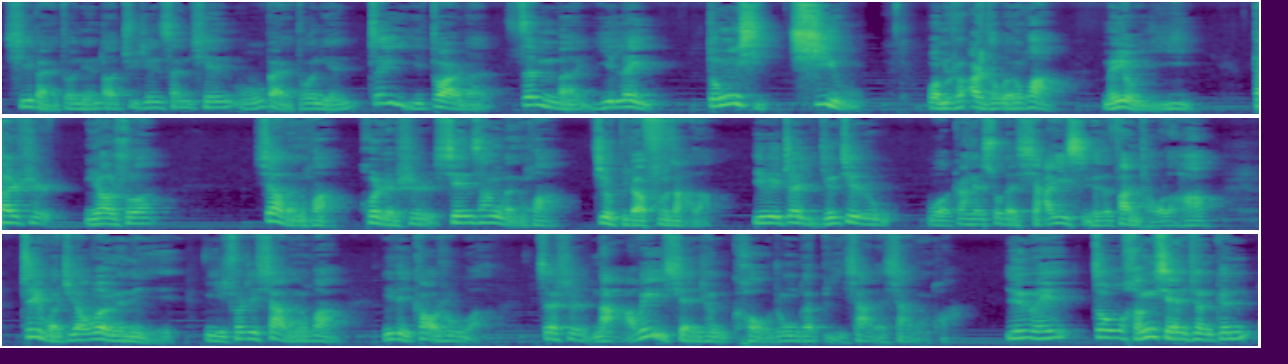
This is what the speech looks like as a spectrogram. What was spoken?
七百多年到距今三千五百多年这一段的这么一类东西器物，我们说二头文化没有疑义，但是你要说夏文化或者是先商文化就比较复杂了，因为这已经进入我刚才说的狭义史学的范畴了哈。这我就要问问你，你说这夏文化，你得告诉我这是哪位先生口中和笔下的夏文化？因为周恒先生跟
